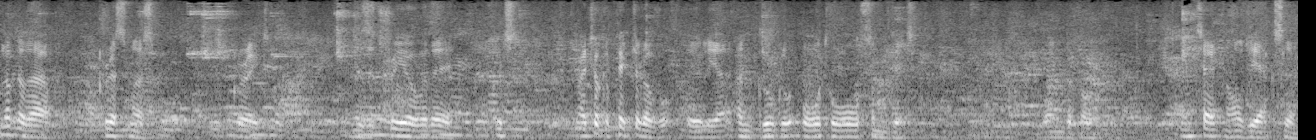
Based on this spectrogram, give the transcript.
Look at that. Christmas. Great. There's a tree over there, which I took a picture of earlier and Google auto-awesomed it wonderful. And technology excellent.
